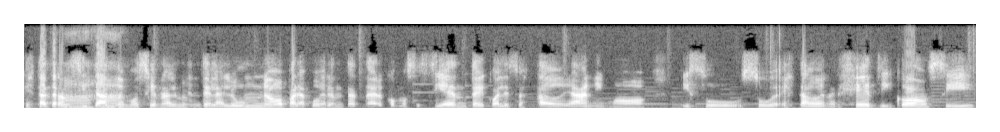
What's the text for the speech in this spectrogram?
está transitando emocionalmente el alumno, para poder entender cómo se siente, cuál es su estado de ánimo y su, su estado energético, ¿sí?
